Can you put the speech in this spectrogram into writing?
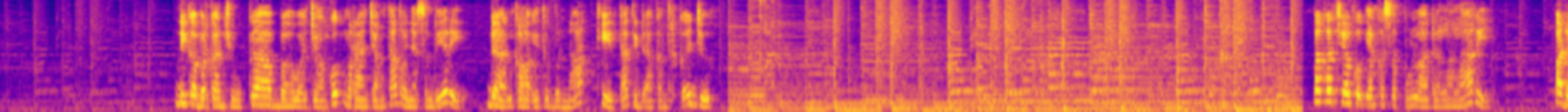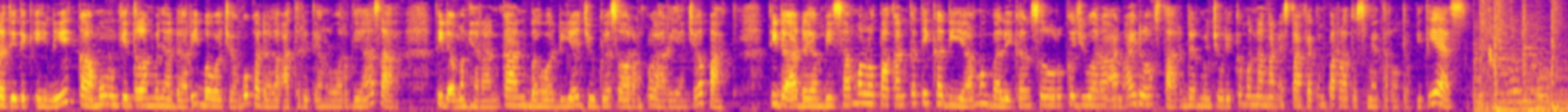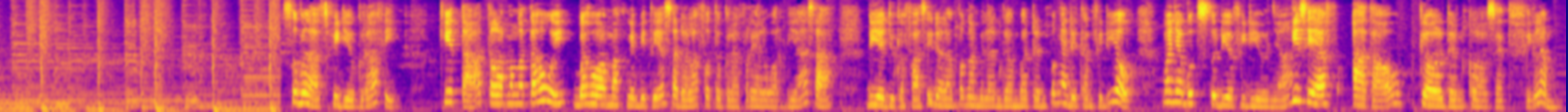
Dikabarkan juga bahwa Jungkook merancang tatonya sendiri, dan kalau itu benar, kita tidak akan terkejut. Bakat Jungkook yang ke-10 adalah lari. Pada titik ini, kamu mungkin telah menyadari bahwa Jungkook adalah atlet yang luar biasa. Tidak mengherankan bahwa dia juga seorang pelari yang cepat. Tidak ada yang bisa melupakan ketika dia membalikkan seluruh kejuaraan Idol Star dan mencuri kemenangan estafet 400 meter untuk BTS. 11. Videografi kita telah mengetahui bahwa Magni BTS adalah fotografer yang luar biasa. Dia juga fasih dalam pengambilan gambar dan pengeditan video, menyebut studio videonya GCF atau Golden Closet Film.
